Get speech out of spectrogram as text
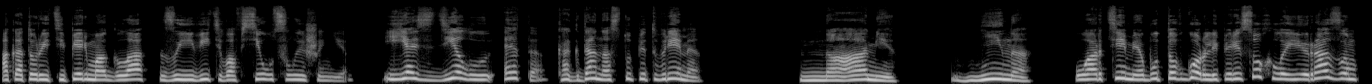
о которой теперь могла заявить во всеуслышание. И я сделаю это, когда наступит время. Нами! Нина! У Артемия будто в горле пересохло, и разом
